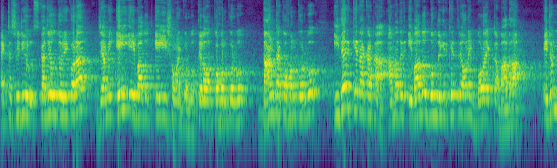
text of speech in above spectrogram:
একটা শিডিউল স্কাজিউল তৈরি করা যে আমি এই এই বাদত এই সময় করব। তেলাওয়াত কখন করব? দানটা কখন করব? ঈদের কেনাকাটা আমাদের ইবাদত বন্দীগীর ক্ষেত্রে অনেক বড় একটা বাধা। এই জন্য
